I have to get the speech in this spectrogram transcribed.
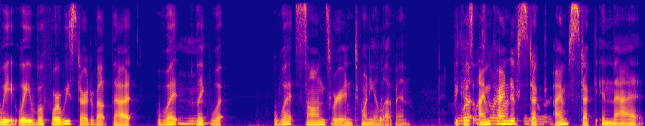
wait, wait, before we start about that, what Mhm. like what what songs were in 2011? Because I'm kind of stuck I'm stuck in that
